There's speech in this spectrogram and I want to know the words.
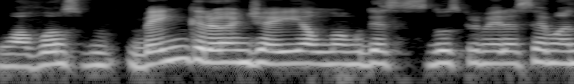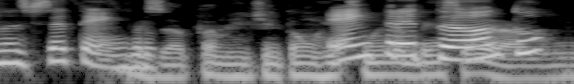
Um avanço bem grande aí ao longo dessas duas primeiras semanas de setembro. Exatamente, então o ritmo é Entretanto, acelerado, né?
